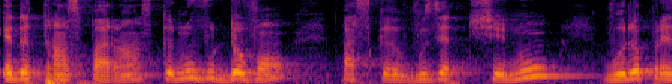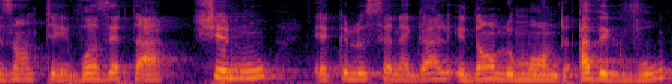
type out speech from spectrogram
et de transparence que nous vous devons parce que vous êtes chez nous, vous représentez vos États chez nous et que le Sénégal est dans le monde avec vous.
